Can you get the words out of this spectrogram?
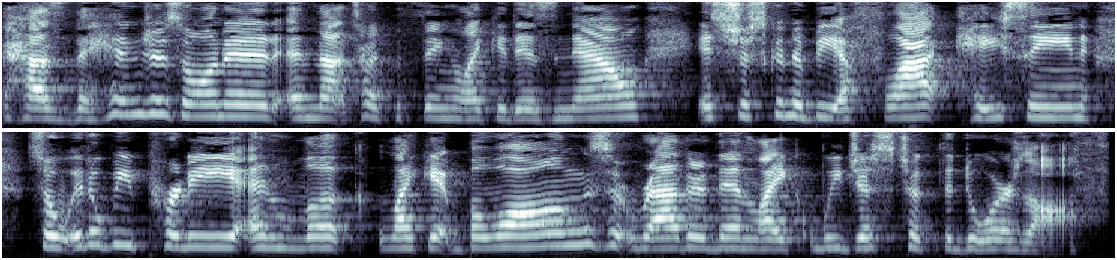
has the hinges on it and that type of thing like it is now. It's just going to be a flat casing so it'll be pretty and look like it belongs rather than like we just took the doors off.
